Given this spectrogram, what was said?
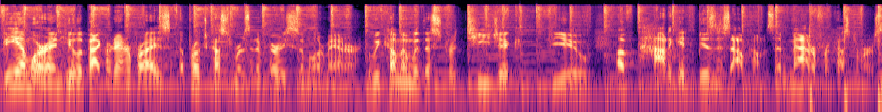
VMware and Hewlett Packard Enterprise approach customers in a very similar manner. We come in with a strategic view of how to get business outcomes that matter for customers.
